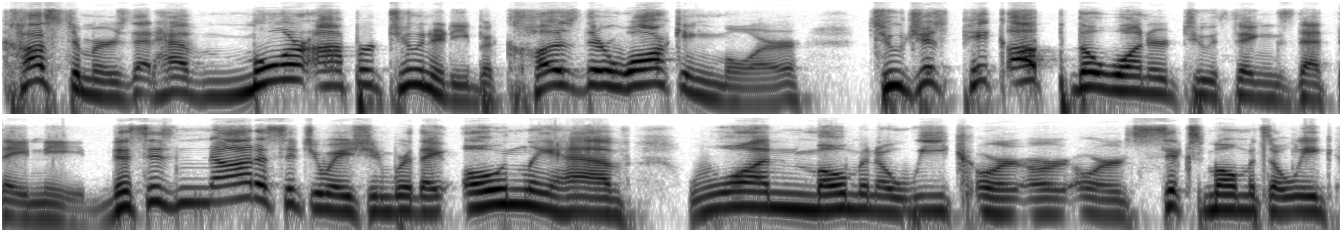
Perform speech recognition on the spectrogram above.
customers that have more opportunity because they're walking more to just pick up the one or two things that they need. This is not a situation where they only have one moment a week or, or, or six moments a week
